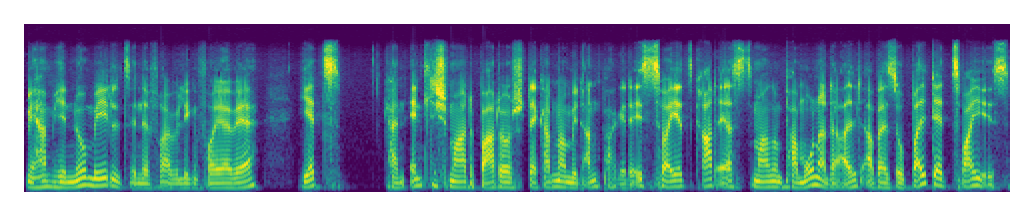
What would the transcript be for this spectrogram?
wir haben hier nur Mädels in der Freiwilligen Feuerwehr. Jetzt kann endlich mal der Bartosch, der kann mal mit anpacken. Der ist zwar jetzt gerade erst mal so ein paar Monate alt, aber sobald der zwei ist,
